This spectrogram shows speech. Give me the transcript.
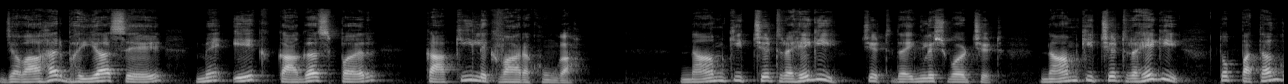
Jawahar भैया से मैं एक कागज़ पर काकी लिखवा रखूँगा। नाम की चिट रहेगी? Chit the English word chit. नाम की चिट रहेगी तो पतंग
